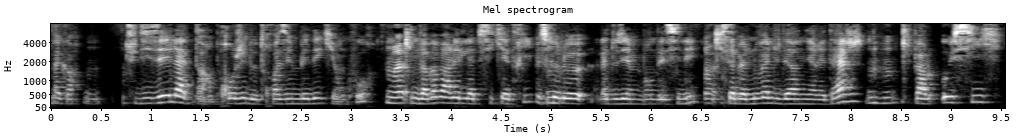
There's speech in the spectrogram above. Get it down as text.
D'accord. Mm. Tu disais là, t'as un projet de troisième BD qui est en cours, qui ne va pas parler de la psychiatrie, parce que mm. le la deuxième bande dessinée, qui s'appelle Nouvelle du dernier étage, mm-hmm. qui parle aussi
